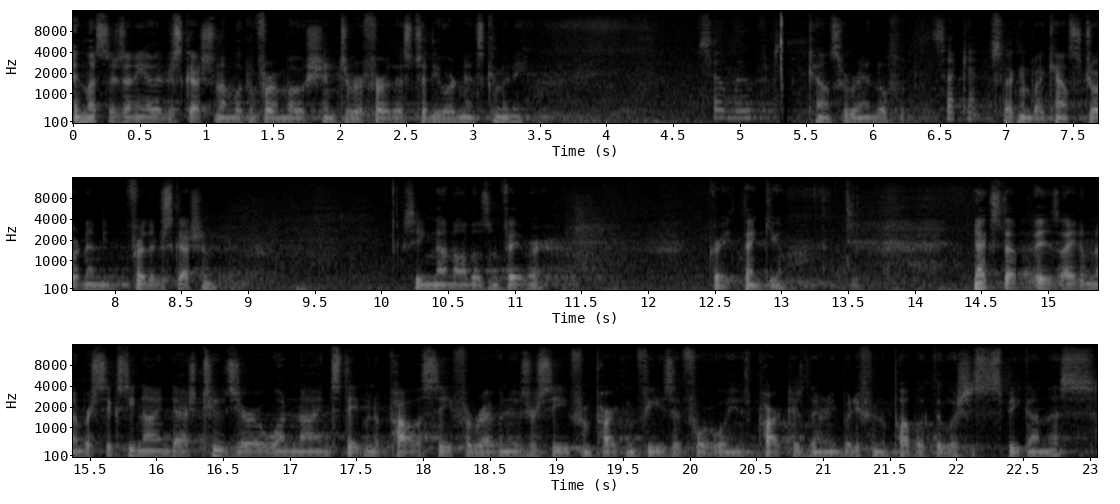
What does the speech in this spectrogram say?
Unless there's any other discussion, I'm looking for a motion to refer this to the ordinance committee. So moved. Counselor Randall, Second. second by Counselor Jordan. Any further discussion? Seeing none, all those in favor? Great, thank you. Next up is item number 69-2019, Statement of Policy for Revenues Received from Parking Fees at Fort Williams Park. Is there anybody from the public that wishes to speak on this?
